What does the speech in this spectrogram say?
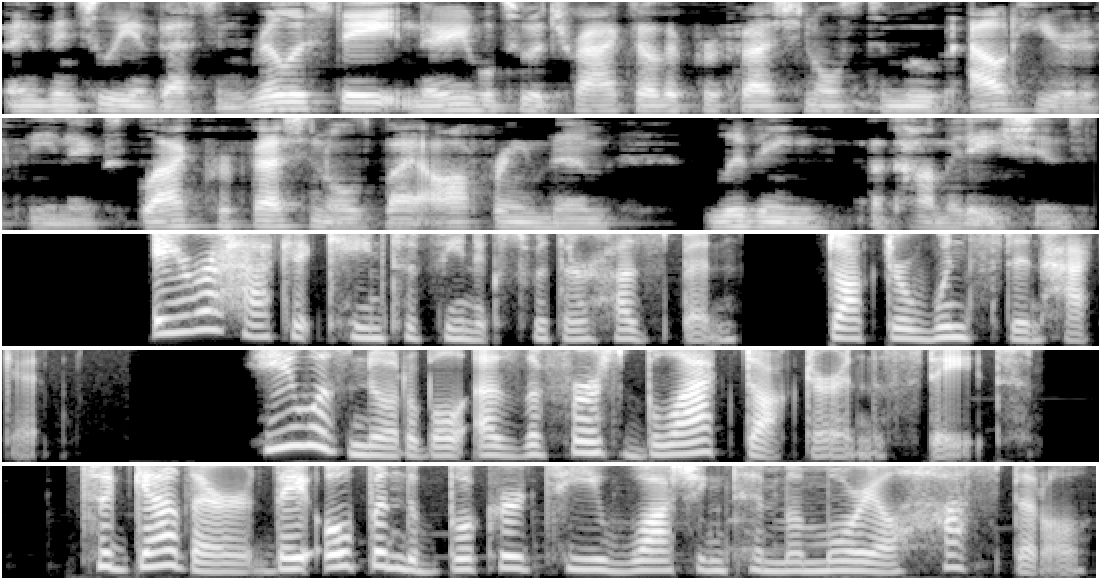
eventually invest in real estate and they're able to attract other professionals to move out here to Phoenix, black professionals, by offering them living accommodations. Ira Hackett came to Phoenix with her husband, Dr. Winston Hackett. He was notable as the first black doctor in the state. Together, they opened the Booker T. Washington Memorial Hospital,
